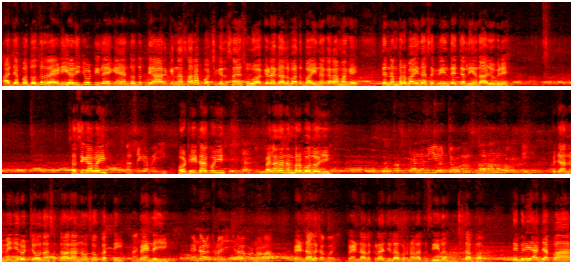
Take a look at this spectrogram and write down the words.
ਅੱਜ ਆਪਾਂ ਦੁੱਧ ਰੈਡੀ ਵਾਲੀ ਝੋਟੀ ਲੈ ਕੇ ਆਏ ਹਾਂ। ਦੁੱਧ ਤਿਆਰ ਕਿੰਨਾ ਸਾਰਾ ਪੁੱਛ ਕੇ ਦੱਸਾਂ ਸੂਆ ਕਿਹੜਾ ਗੱਲਬਾਤ ਬਾਈ ਨਾਲ ਕਰਾਵਾਂਗੇ। ਤੇ ਨੰਬਰ ਬਾਈ ਦਾ ਸਕਰੀਨ ਤੇ ਚੱਲੀ ਜਾਂਦਾ ਆਜੋ ਵੀਰੇ। ਸਤਿ ਸ਼੍ਰੀ ਅਕਾਲ ਬਾਈ। ਸਤਿ ਸ਼੍ਰੀ ਅਕਾਲ ਬਾਈ ਜੀ। ਹੋਰ ਠੀਕ ਠਾਕ ਹੋ ਜੀ? ਠੀਕ ਠਾਕ ਬਾਈ ਪਹਿਲਾਂ ਤਾਂ ਨੰਬਰ ਬੋਲੋ ਜੀ। ਨੰਬਰ 9501417931 9501417931 ਪਿੰਡ ਜੀ? ਪਿੰਡ ਅਲਕੜਾ ਜੀ ਜ਼ਿਲ੍ਹਾ ਬਰਨਾਲਾ। ਪਿੰਡ ਅਲ ਤਪਾ ਜੀ। ਪਿੰਡ ਅਲਕੜਾ ਜ਼ਿਲ੍ਹਾ ਬਰਨਾਲਾ ਤਹਿਸੀਲ ਤਪਾ ਤੇ ਵੀਰੇ ਅੱਜ ਆਪਾਂ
